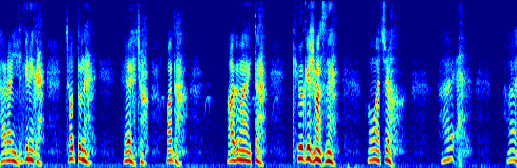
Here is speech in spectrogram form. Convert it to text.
さらに引けねえから、ちょっとね、えー、ちょ、また、東へ行ったら休憩しますね。お待ちを。はい。はい。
